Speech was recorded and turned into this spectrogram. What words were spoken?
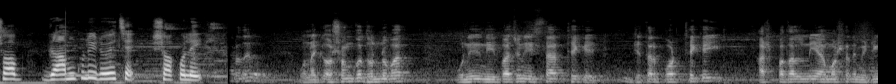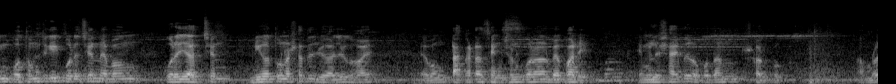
সব গ্রামগুলি রয়েছে সকলেই। ওনাকে অসংখ্য ধন্যবাদ। উনি নির্বাচনী ইস্তাহার থেকে জেতার পর থেকেই হাসপাতাল নিয়ে আমার সাথে মিটিং প্রথম থেকেই করেছেন এবং করে যাচ্ছেন। নিয়ত ওনার সাথে যোগাযোগ হয়। এবং টাকাটা স্যাংশন করার ব্যাপারে এমএলএ সাহেবের অবদান সর্বক। আমরা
